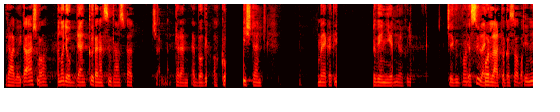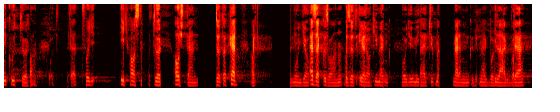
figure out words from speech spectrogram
drágai társul, a nagyobb den kötenek szünknász fel, terem ebbe a akkor Isten, amelyeket itt törvényér nélkül van, a szülei korlátok a szabad. Én úgy tört, hogy így használ a tör, a Isten között a kert, mondja, ezek között van, között él, aki meg, hogy mi lehetjük meg, merenünk meg a világba, de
